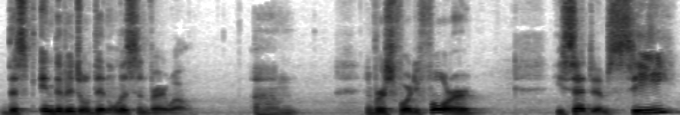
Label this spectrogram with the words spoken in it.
this individual didn't listen very well. Um, in verse 44, he said to him, See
